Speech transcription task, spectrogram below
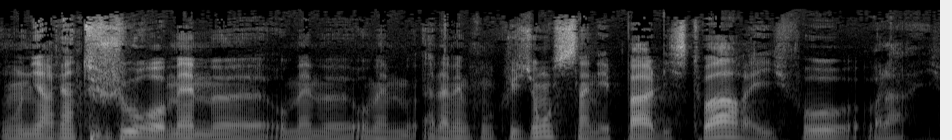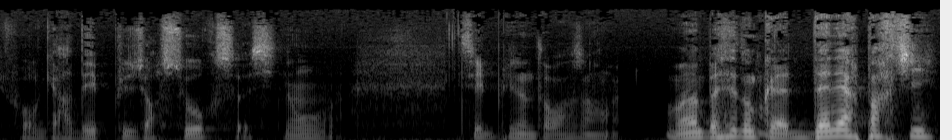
on y revient toujours au même, euh, au même, au même, à la même conclusion, ça n'est pas l'histoire et il faut, voilà, il faut regarder plusieurs sources, sinon. euh, C'est le plus intéressant. ouais. On va passer donc à la dernière partie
